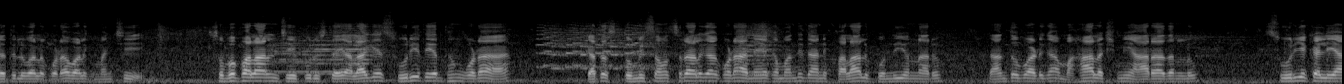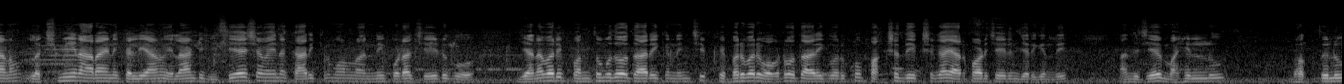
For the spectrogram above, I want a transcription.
గతుల వల్ల కూడా వాళ్ళకి మంచి శుభఫలాలను చేకూరుస్తాయి. అలాగే సూర్యతీర్థం కూడా గత తొమ్మిది సంవత్సరాలుగా కూడా అనేక మంది దాని ఫలాలు పొంది ఉన్నారు. దాంతోపాటుగా మహాలక్ష్మి ఆరాధనలు సూర్య కళ్యాణం లక్ష్మీనారాయణ కళ్యాణం ఇలాంటి విశేషమైన కార్యక్రమాలను అన్నీ కూడా చేయుటకు జనవరి పంతొమ్మిదో తారీఖు నుంచి ఫిబ్రవరి ఒకటో తారీఖు వరకు పక్ష దీక్షగా ఏర్పాటు చేయడం జరిగింది. అందుచే మహిళలు భక్తులు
